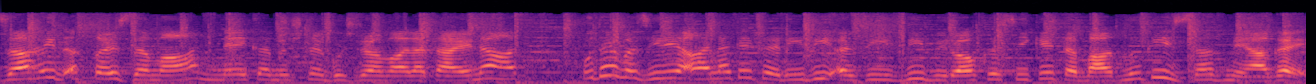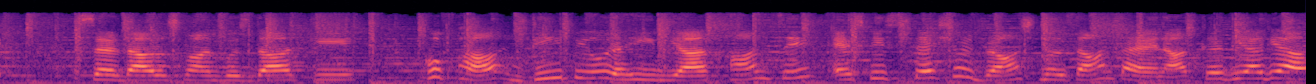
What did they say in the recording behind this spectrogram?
زاہد اختر زمان، نئے کمشنر گجرانوالا تعینات ادھر وزیر اعلیٰ کے قریبی عزیز بھی بیوروکریسی کے تبادلوں کی زد میں آ گئے۔ سردار عثمان بزدار کی پھپھا ڈی پی او رحیم یار خان سے S P special branch Multan تعینات کر دیا گیا۔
